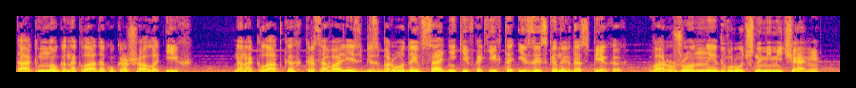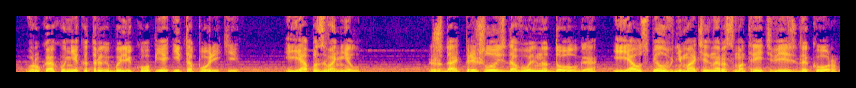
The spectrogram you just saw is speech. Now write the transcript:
так много накладок украшало их. На накладках красовались безбородые всадники в каких-то изысканных доспехах, вооруженные двуручными мечами. В руках у некоторых были копья и топорики. Я позвонил. Ждать пришлось довольно долго, и я успел внимательно рассмотреть весь декор.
